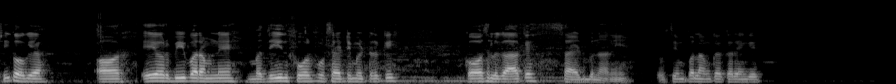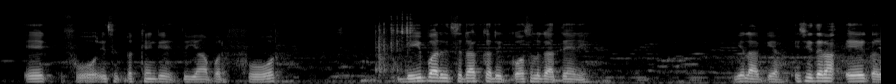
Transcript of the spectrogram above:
ठीक हो गया? और ए और बी पर हमने मज़ीद फोर फोर सेंटीमीटर की कॉस लगा के साइड बनानी है। तो सिंपल हम क्या करेंगे? एक, फोर इस रखेंगे तो यहाँ पर फोर। बी पर इस रख कर एक कॉस लगाते हैं जी। ये लग गया। इसी तरह ए कर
